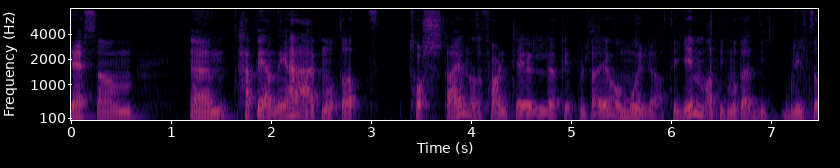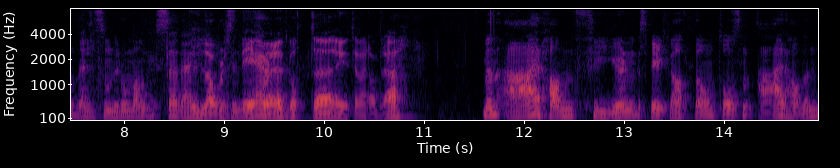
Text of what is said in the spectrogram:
det som um, Happy ending her er på en måte at Torstein, altså faren til Pitbull-Terje, og mora til Jim at de, på en måte, de blir litt sånn, Det er litt sånn romanse. Det er lovers in the air. De får et godt eh, øye til hverandre. Men er han fyren spilt av Atle Antonsen, er han en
